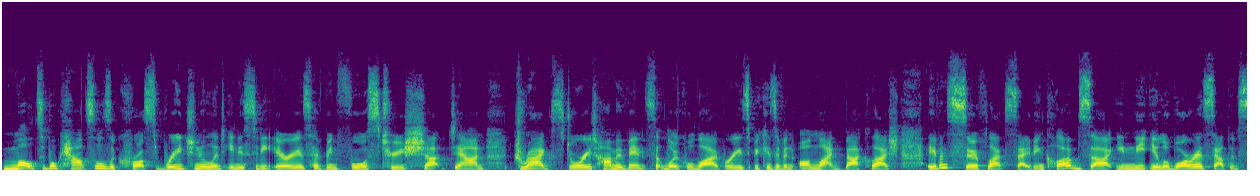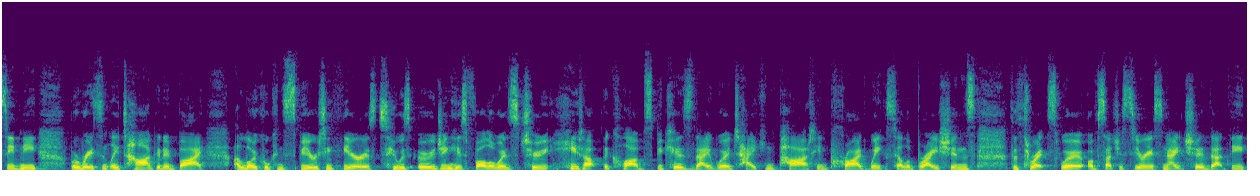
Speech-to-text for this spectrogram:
Multiple councils across regional and inner city areas have been forced to shut down drag storytime events at local libraries because of an online backlash. Even surf life saving clubs uh, in the Illawarra, south of Sydney, were recently targeted by a local conspiracy theorist who was urging his followers to hit up up the clubs because they were taking part in Pride Week celebrations. The threats were of such a serious nature that the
